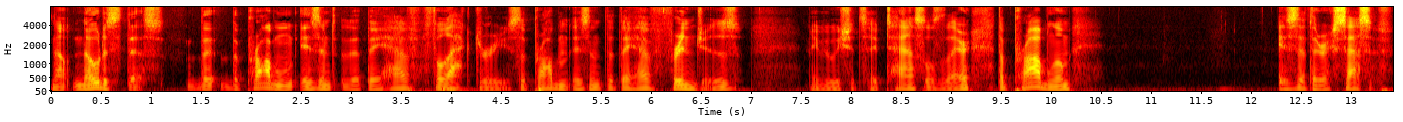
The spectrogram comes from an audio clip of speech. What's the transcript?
Now, notice this. The, the problem isn't that they have phylacteries. The problem isn't that they have fringes. Maybe we should say tassels there. The problem is that they're excessive.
